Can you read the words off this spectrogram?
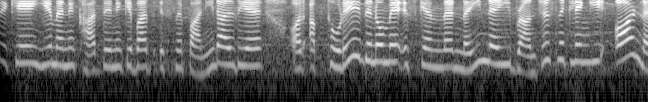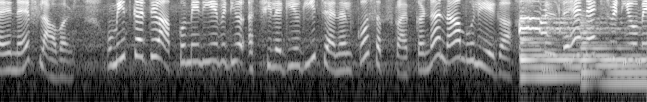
देखिए ये मैंने खाद देने के बाद इसमें पानी डाल दिया है और अब थोड़े ही दिनों में इसके अंदर नई नई ब्रांचेस निकलेंगी और नए नए फ्लावर्स उम्मीद करती हूँ आपको मेरी ये वीडियो अच्छी लगी होगी। चैनल को सब्सक्राइब करना ना भूलिएगा। मिलते हैं नेक्स्ट वीडियो में।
